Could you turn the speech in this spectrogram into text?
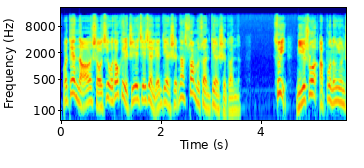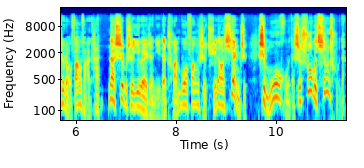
我电脑、手机我都可以直接接线连电视，那算不算电视端呢？所以你说啊，不能用这种方法看，那是不是意味着你的传播方式、渠道限制是模糊的，是说不清楚的？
